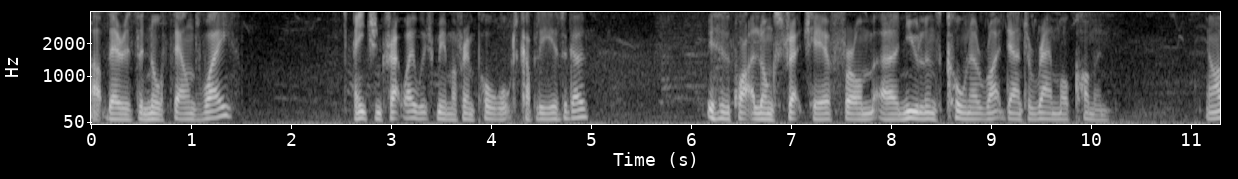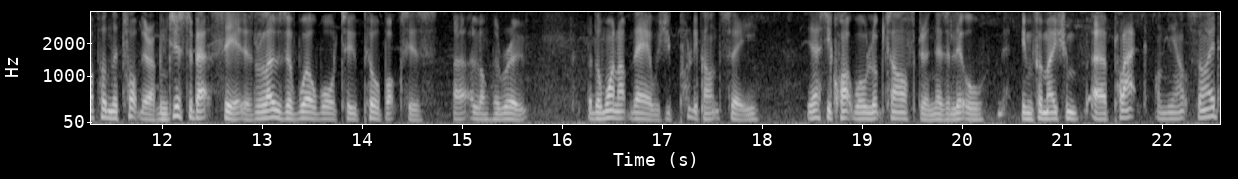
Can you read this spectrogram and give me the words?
Up there is the North Downs Way, ancient trackway which me and my friend Paul walked a couple of years ago. This is quite a long stretch here from uh, Newlands Corner right down to Ranmore Common. Now up on the top there I can just about see it, there's loads of World War II pillboxes uh, along the route. But the one up there which you probably can't see, is actually quite well looked after and there's a little information uh, plaque on the outside.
